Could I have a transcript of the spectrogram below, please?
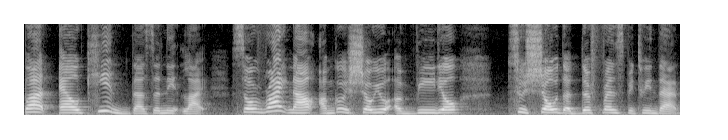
but alkene doesn't need light. So right now, I'm going to show you a video to show the difference between them.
